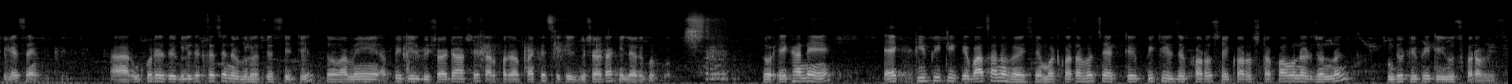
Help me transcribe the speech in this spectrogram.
ঠিক আছে? আর উপরে যেগুলি দেখতেছেন, ওগুলো হচ্ছে সিটি তো আমি পিটির বিষয়টা আসি, তারপরে আপনাকে সিটির বিষয়টা ক্লিয়ার করব। তো এখানে একটি পিটিকে বাঁচানো হয়েছে। মোট কথা হচ্ছে একটি পিটির যে খরচ, সেই খরচটা কমানোর জন্যই দুটি পিটি ইউজ করা হয়েছে।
